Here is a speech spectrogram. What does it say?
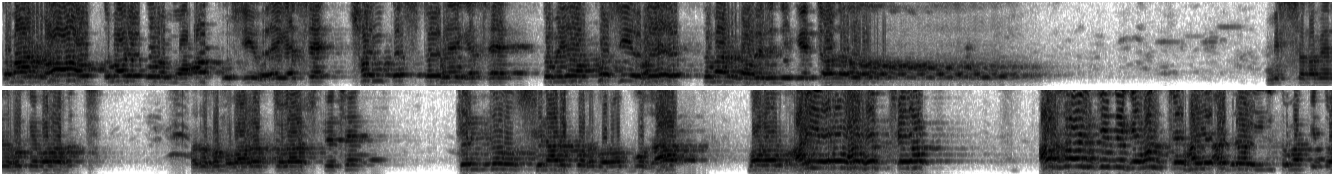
তোমার রব তোমার উপর মহা খুশি হয়ে গেছে, সন্তুষ্ট হয়ে গেছে। তুমিও খুশি হয়ে তোমার রবের দিকে চলো। বিশ্বনবীর রুহকে বলা হচ্ছে, রুহ মুবারক চলে আসতেছে। কিন্তু সিনার উপর বড় বোঝা, বড় ভারী অনুভব হচ্ছিল। আজরাইলকে দিকে বলছে, ভাই আজরাইল, তোমাকে তো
